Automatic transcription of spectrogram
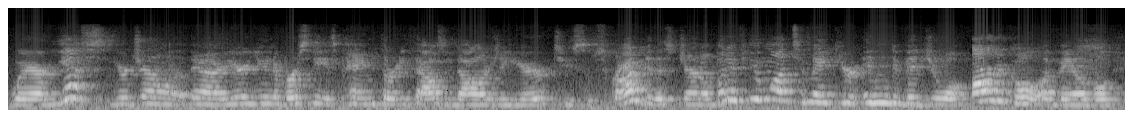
where yes, your journal, uh, your university is paying $30,000 a year to subscribe to this journal, but if you want to make your individual article available,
